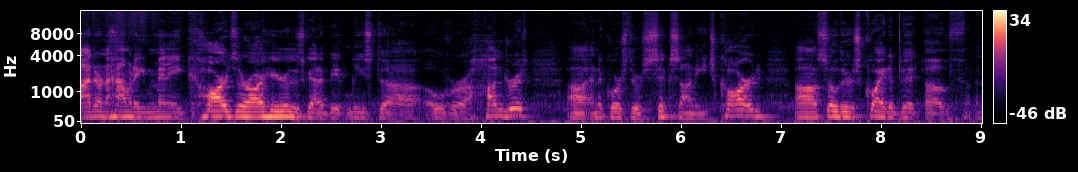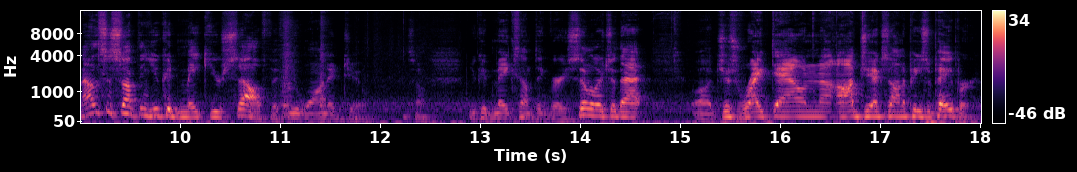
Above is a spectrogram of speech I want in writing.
I don't know how many many cards there are here. There's got to be at least uh, over a hundred, uh, and of course there's six on each card. Uh, so there's quite a bit of. Now this is something you could make yourself if you wanted to. So you could make something very similar to that. Uh, just write down uh, objects on a piece of paper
